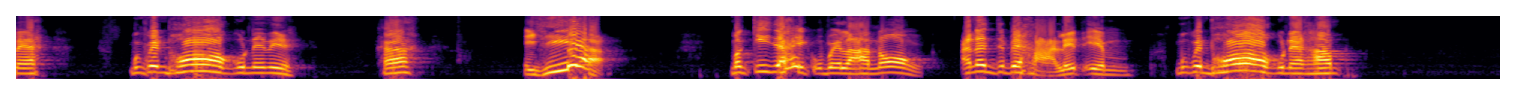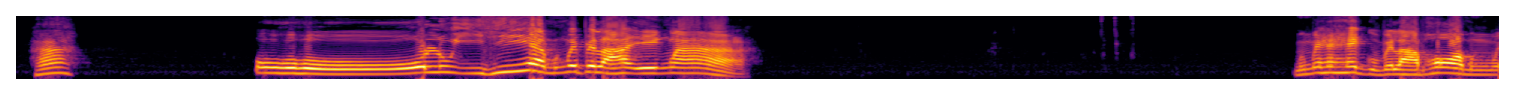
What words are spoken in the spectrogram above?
เนี่ย มึงเป็นพ่อกูเนี่ยนี่ ฮะ ไอ้เหี้ย เมื่อกี้จะให้กูไปลาน้อง อันนั้นจะไปหาเลสเอ็ม มึงเป็นพ่อกูนะครับ ฮะ โอ้โหลุยเฮียมึงไม่ไปลาเองล่ะ มึงไม่ให้ให้กูเวลาพ่อมึงไป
